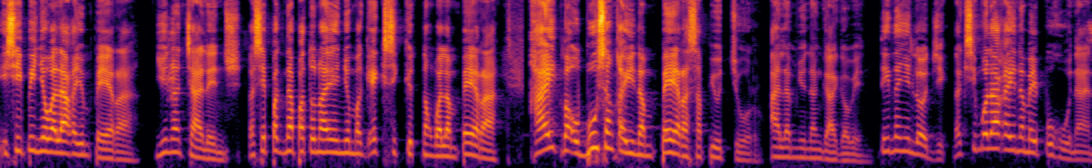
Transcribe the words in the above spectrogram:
Isipin nyo wala kayong pera. Yun ang challenge. Kasi pag napatunayan nyo mag-execute ng walang pera, kahit maubusan kayo ng pera sa future, alam nyo nang gagawin. Tingnan yung logic. Nagsimula kayo na may puhunan.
